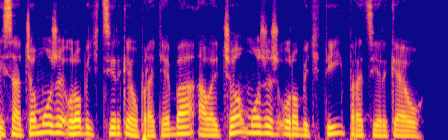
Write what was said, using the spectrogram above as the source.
sa, čo môže urobiť církev pre teba, ale čo môžeš urobiť ty pre církev.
